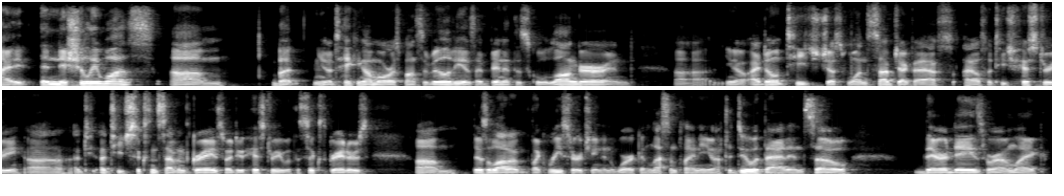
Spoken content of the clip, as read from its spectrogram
I initially was. Um, but you know, taking on more responsibility as I've been at the school longer, and uh, you know, I don't teach just one subject. I also, I also teach history. Uh, I, t- I teach sixth and seventh grade, so I do history with the sixth graders. Um, there's a lot of like researching and work and lesson planning you have to do with that, and so there are days where I'm like,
